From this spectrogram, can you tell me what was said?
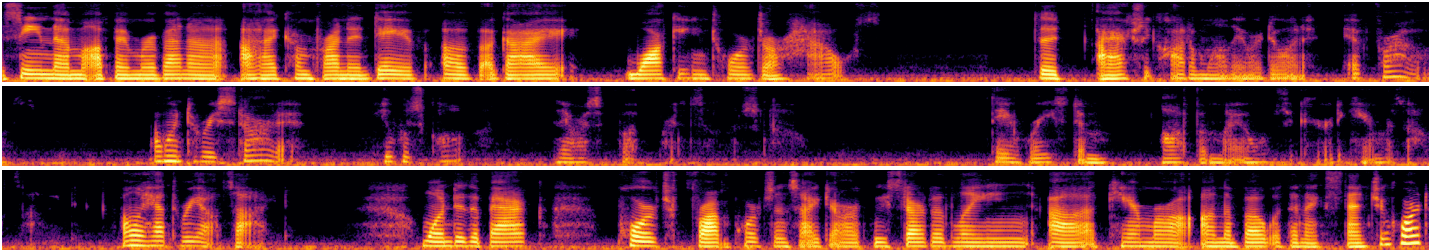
seeing them up in Ravenna, I confronted Dave of a guy walking towards our house. The I actually caught him while they were doing it. It froze. I went to restart it. He was gone. And there was footprints in the snow. They erased him off of my own security cameras outside. I only had three outside. One to the back porch, front porch, and side yard. We started laying a camera on the boat with an extension cord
